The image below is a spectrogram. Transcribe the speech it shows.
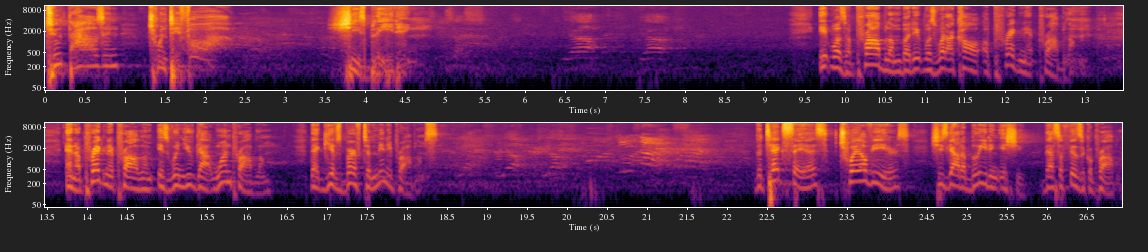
2024. She's bleeding. It was a problem, but it was what I call a pregnant problem. And a pregnant problem is when you've got one problem that gives birth to many problems. The text says 12 years, she's got a bleeding issue. That's a physical problem.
